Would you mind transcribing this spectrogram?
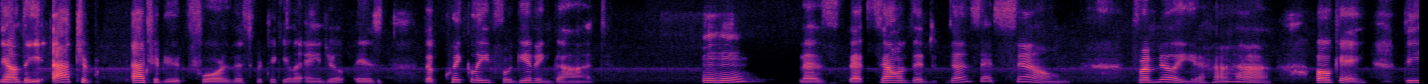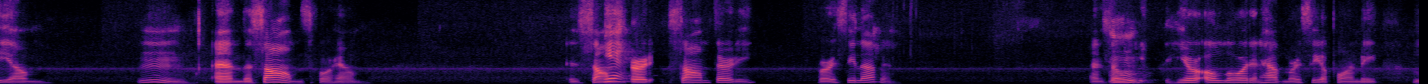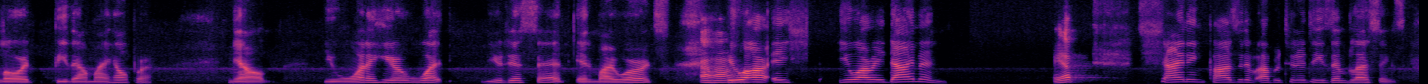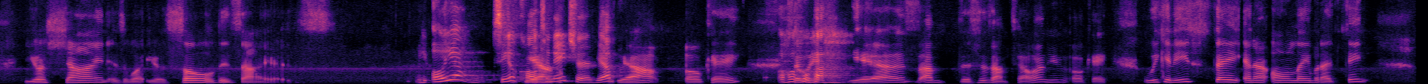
Now, the attribute attribute for this particular angel is the quickly forgiving God. Mm-hmm. Does that sound that does that sound familiar? Haha. okay. The um Mm. And the Psalms for him is Psalm Yeah. 30, Psalm 30, verse 11. And so, Mm. hear, O Lord, and have mercy upon me. Lord, be thou my helper. Now, you want to hear what you just said in my words? Uh-huh. You are a you are a diamond, Yep. shining positive opportunities and blessings. Your shine is what your soul desires. Oh yeah. See a call Yeah. to nature. Yep. Yeah. Okay. Oh So it- yes, I'm. This is. I'm telling you. Okay, we can each stay in our own lane, but I think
